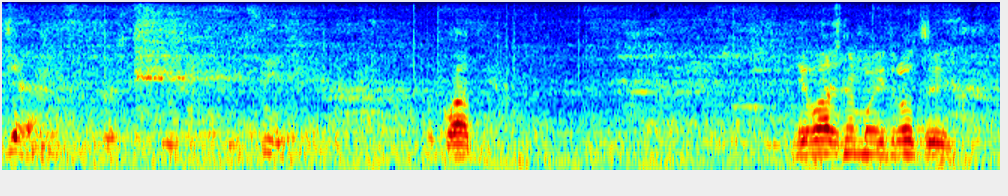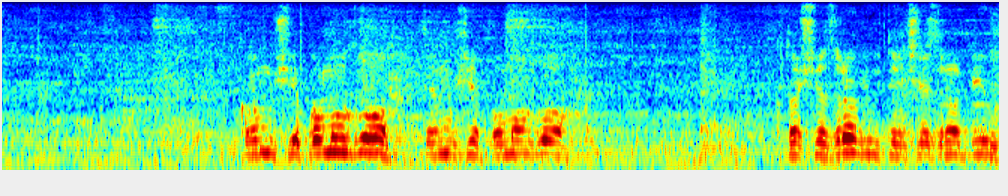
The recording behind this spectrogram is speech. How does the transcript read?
gdzie. Dokładnie. Nieważne, moi drodzy, komu się pomogło, temu się pomogło. Kto się zrobił, ten się zrobił.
